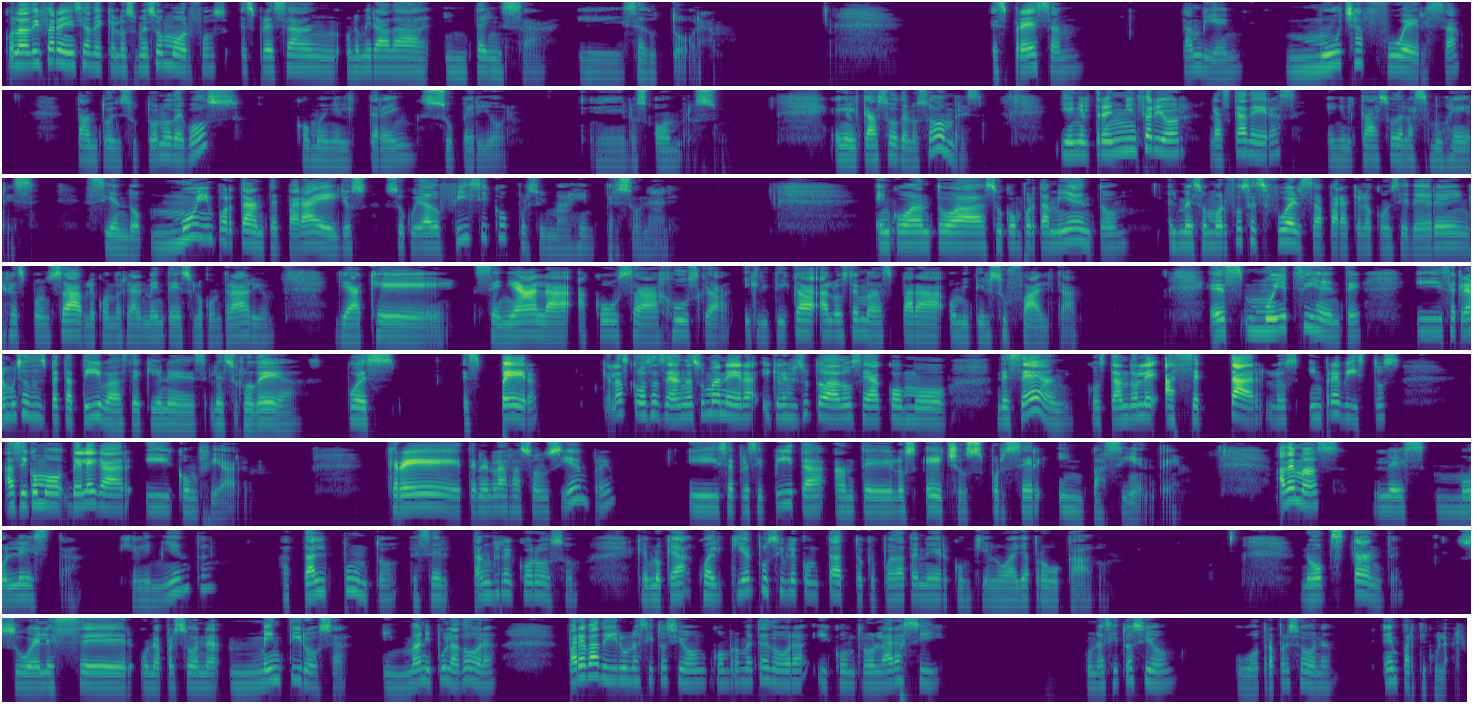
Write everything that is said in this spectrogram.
con la diferencia de que los mesomorfos expresan una mirada intensa y seductora. Expresan también mucha fuerza tanto en su tono de voz como en el tren superior, en los hombros. En el caso de los hombres. Y en el tren inferior, las caderas, en el caso de las mujeres, siendo muy importante para ellos su cuidado físico por su imagen personal. En cuanto a su comportamiento, el mesomorfo se esfuerza para que lo consideren responsable cuando realmente es lo contrario, ya que señala, acusa, juzga y critica a los demás para omitir su falta. Es muy exigente y se crean muchas expectativas de quienes les rodea, pues espera que las cosas sean a su manera y que el resultado sea como desean, costándole aceptar los imprevistos, así como delegar y confiar. Cree tener la razón siempre y se precipita ante los hechos por ser impaciente. Además, les molesta que le mientan a tal punto de ser tan recoroso que bloquea cualquier posible contacto que pueda tener con quien lo haya provocado. No obstante, suele ser una persona mentirosa y manipuladora para evadir una situación comprometedora y controlar así una situación u otra persona en particular.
